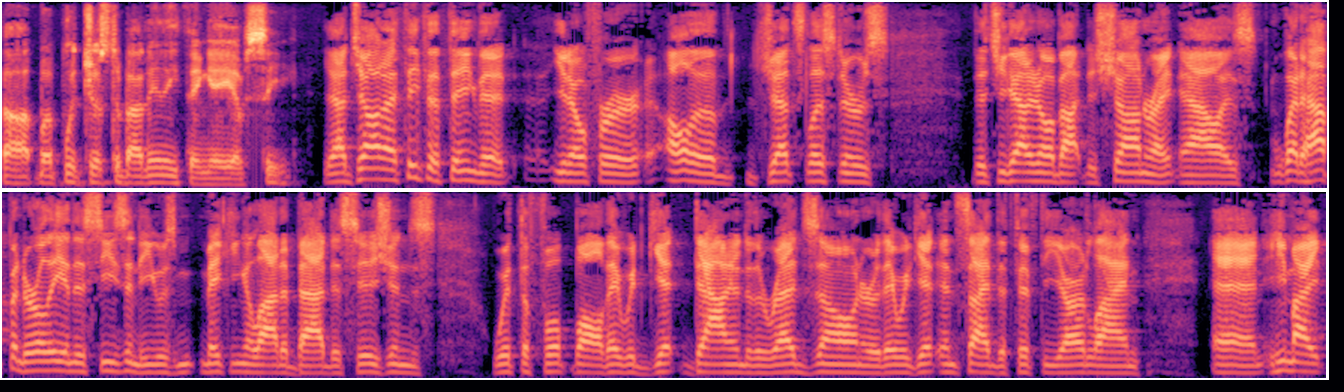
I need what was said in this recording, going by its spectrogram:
uh, but with just about anything AFC. Yeah, John, I think the thing that you know for all the Jets listeners that you got to know about Deshaun right now is what happened early in the season. He was making a lot of bad decisions with the football. They would get down into the red zone or they would get inside the 50 yard line. And he might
